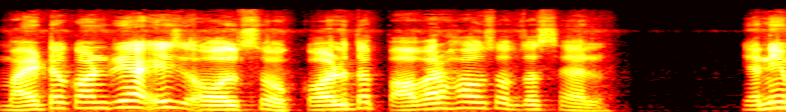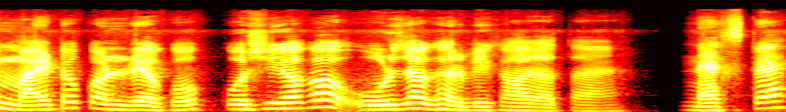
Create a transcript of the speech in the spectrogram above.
mitochondria is also called the power house of the cell यानी माइटोकॉन्ड्रिया को कोशिका का ऊर्जा घर भी कहा जाता है। नेक्स्ट है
